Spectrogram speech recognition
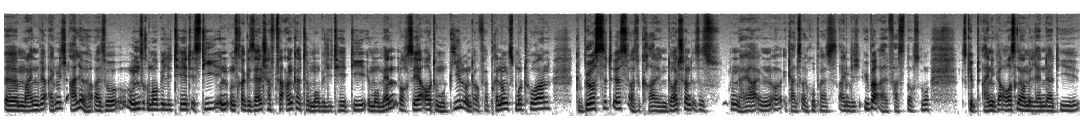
äh, meinen wir eigentlich alle. Also unsere Mobilität ist die in unserer Gesellschaft verankerte Mobilität, die im Moment noch sehr automobil und auf Verbrennungsmotoren gebürstet ist. Also gerade in Deutschland ist es, naja, in ganz Europa ist es eigentlich überall fast noch so. Es gibt einige Ausnahmeländer, die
